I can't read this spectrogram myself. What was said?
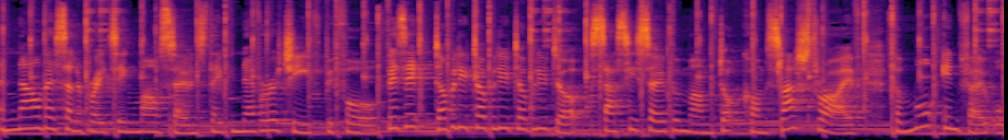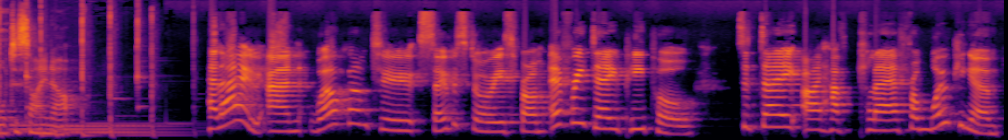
and now they're celebrating milestones they've never achieved before. Visit www.sassysobermum.com slash thrive for more info or to sign up. Hello, and welcome to Sober Stories from Everyday People. Today I have Claire from Wokingham,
